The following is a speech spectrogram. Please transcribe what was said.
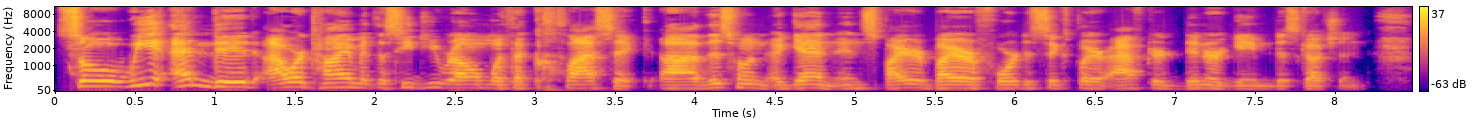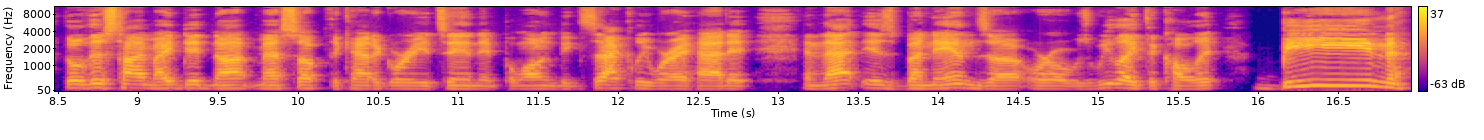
So we ended our time at the CG Realm with a classic. Uh, this one, again, inspired by our four to six player after dinner game discussion. Though this time I did not mess up the category it's in. It belonged exactly where I had it. And that is Bonanza, or as we like to call it, Bean.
